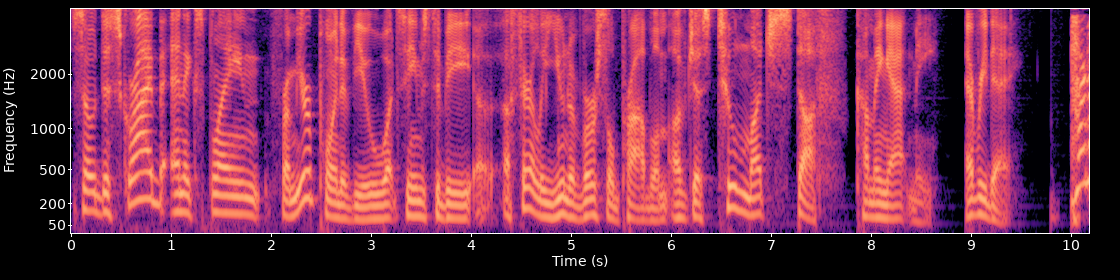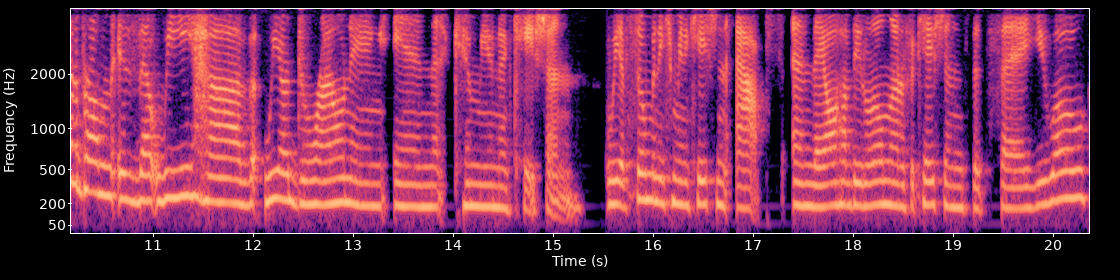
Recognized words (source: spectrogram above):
So, describe and explain from your point of view what seems to be a, a fairly universal problem of just too much stuff coming at me every day. Part of the problem is that we have we are drowning in communication. We have so many communication apps and they all have these little notifications that say you owe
